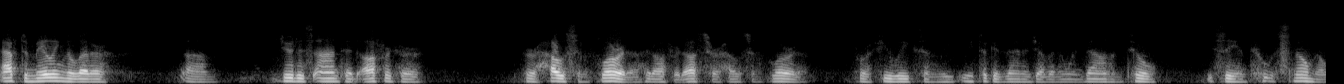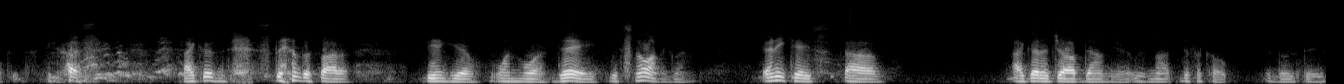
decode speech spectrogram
after mailing the letter, um, Judith's aunt had offered her her house in Florida, had offered us her house in Florida for a few weeks, and we, we took advantage of it and went down until, you see, until the snow melted, because I couldn't stand the thought of being here one more day with snow on the ground. Any case, uh, I got a job down there. It was not difficult in those days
